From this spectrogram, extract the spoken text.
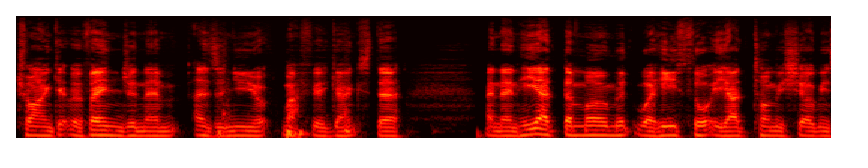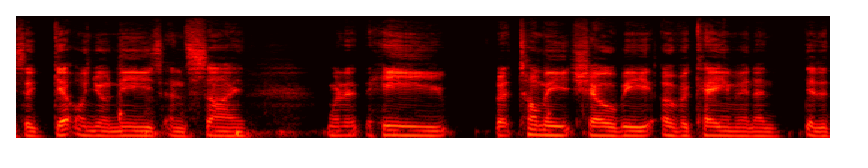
try and get revenge on them as a New York mafia gangster. And then he had the moment where he thought he had Tommy Shelby and said, "Get on your knees and sign." When it, he, but Tommy Shelby overcame him and did a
